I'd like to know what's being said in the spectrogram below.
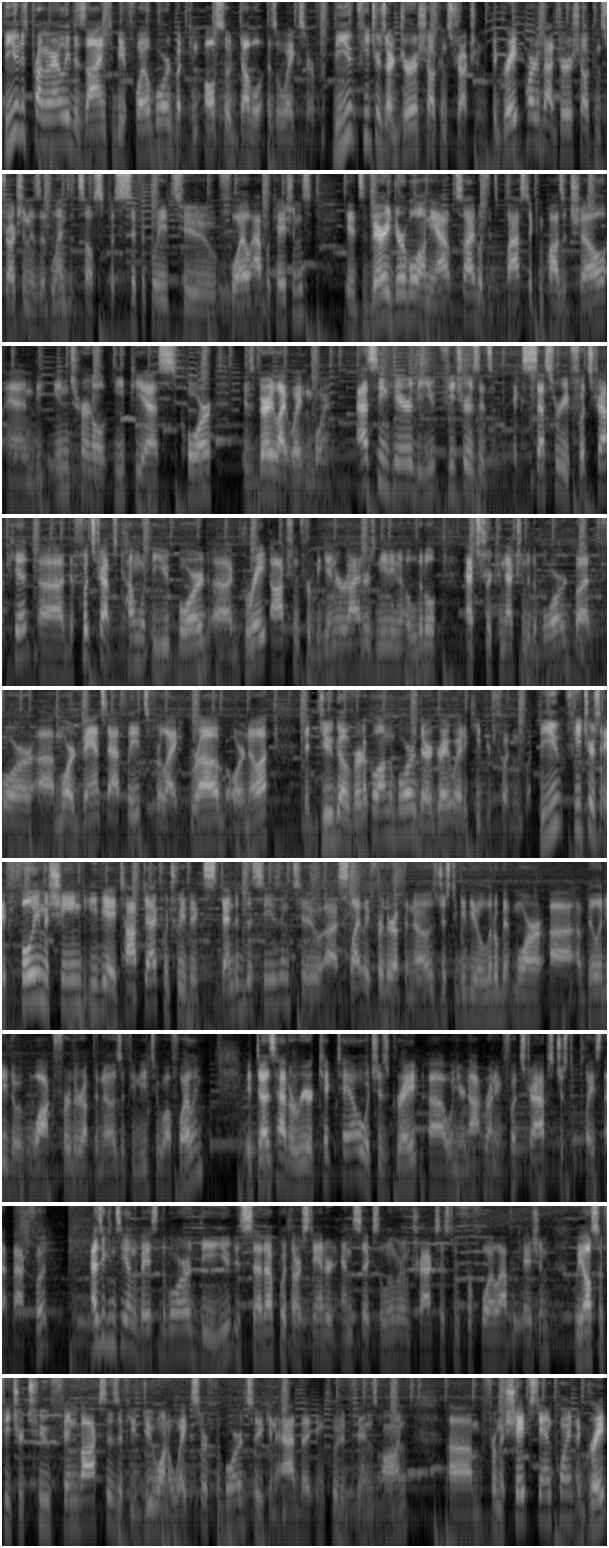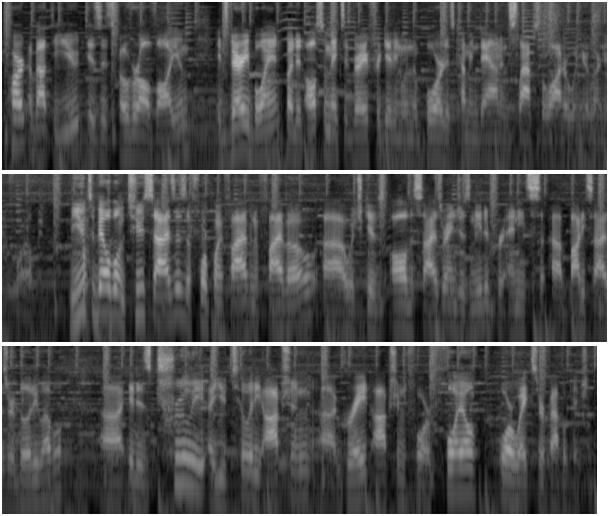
The Ute is primarily designed to be a foil board, but can also double as a wake surfer. The Ute features our Durashell construction. The great part about Durashell construction is it lends itself specifically to foil applications. It's very durable on the outside with its plastic composite shell and the internal EPS core is very lightweight and buoyant. As seen here, the Ute features its accessory foot strap kit. Uh, the foot straps come with the Ute board. Uh, great option for beginner riders needing a little extra connection to the board, but for uh, more advanced athletes, for like Grub or Noah, that do go vertical on the board, they're a great way to keep your foot in place. The Ute features a fully machined EVA top deck, which we've extended this season to uh, slightly further up the nose, just to give you a little bit more uh, ability to walk further up the nose if you need to while foiling. It does have a rear kicktail, which is great uh, when you're not running foot straps, just to place that back foot. As you can see on the base of the board, the Ute is set up with our standard M6 aluminum track system for foil application. We also feature two fin boxes if you do want to wake surf the board, so you can add the included fins on. Um, from a shape standpoint, a great part about the Ute is its overall volume. It's very buoyant, but it also makes it very forgiving when the board is coming down and slaps the water when you're learning to foil. The Ute's available in two sizes, a 4.5 and a 5.0, uh, which gives all the size ranges needed for any uh, body size or ability level. Uh, it is truly a utility option, a great option for foil or wake surf application.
